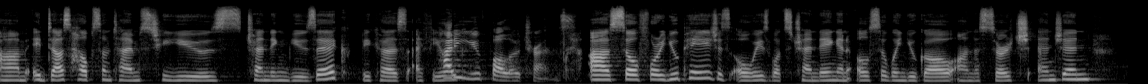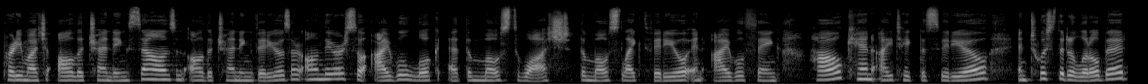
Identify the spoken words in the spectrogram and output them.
Um, it does help sometimes to use trending music because I feel How like do you follow trends? uh, so for you page is always what's trending, and also when you go on the search engine, pretty much all the trending sounds and all the trending videos are on there. So I will look at the most watched, the most liked video, and I will think, how can I take this video and twist it a little bit,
